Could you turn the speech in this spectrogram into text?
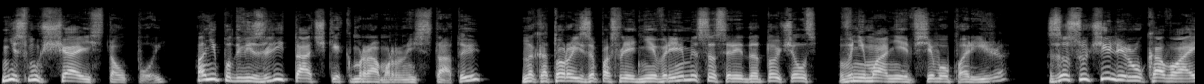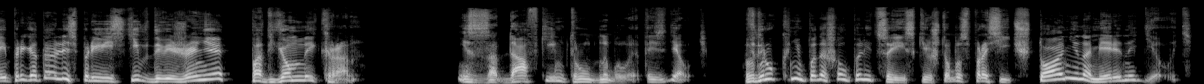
Не смущаясь толпой, они подвезли тачки к мраморной статуе, на которой за последнее время сосредоточилось внимание всего Парижа засучили рукава и приготовились привести в движение подъемный кран. Из-за давки им трудно было это сделать. Вдруг к ним подошел полицейский, чтобы спросить, что они намерены делать.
